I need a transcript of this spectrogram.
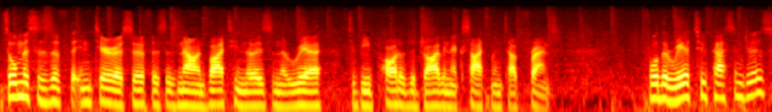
It's almost as if the interior surface is now inviting those in the rear to be part of the driving excitement up front. For the rear two passengers,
